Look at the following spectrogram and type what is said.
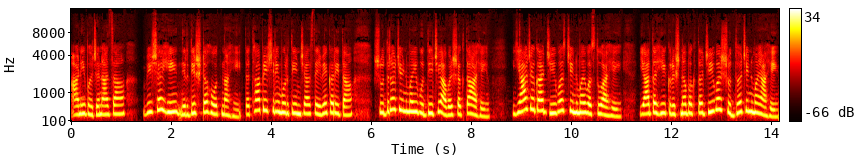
आणि भजनाचा विषयही निर्दिष्ट होत नाही. तथापि श्रीमूर्तींच्या सेवेकरिता शूद्र चिन्मयी बुद्धीची आवश्यकता आहे. या जगात जीवच चिन्मय वस्तू आहे. यातही कृष्ण भक्त जीव शुद्ध चिन्मय आहे.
